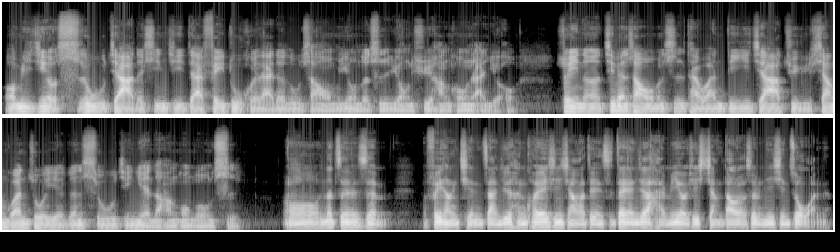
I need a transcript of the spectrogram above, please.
我们已经有十五架的新机在飞渡回来的路上，我们用的是永续航空燃油。所以呢，基本上我们是台湾第一家具相关作业跟实务经验的航空公司。哦，那真的是非常前瞻，就是很快先想到这件事，在人家还没有去想到的时候，你已经做完了。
